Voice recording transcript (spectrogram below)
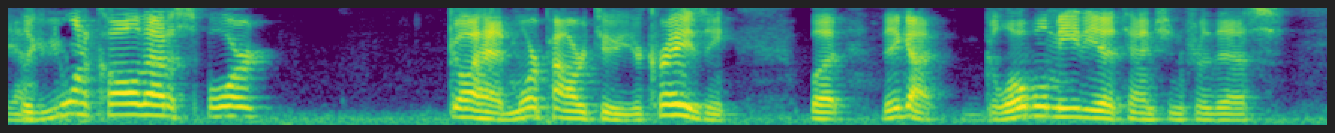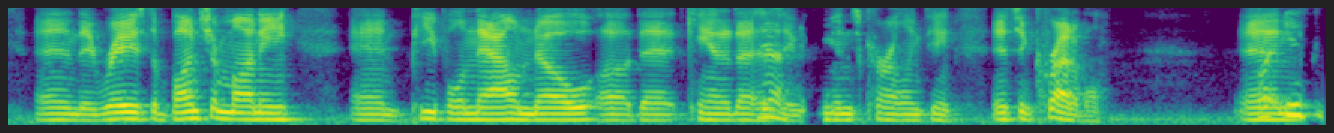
Yeah. Like if you want to call that a sport, go ahead. More power to you. You're crazy, but they got global media attention for this, and they raised a bunch of money. And people now know uh, that Canada has Yeah. a women's curling team. It's incredible. And it's,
